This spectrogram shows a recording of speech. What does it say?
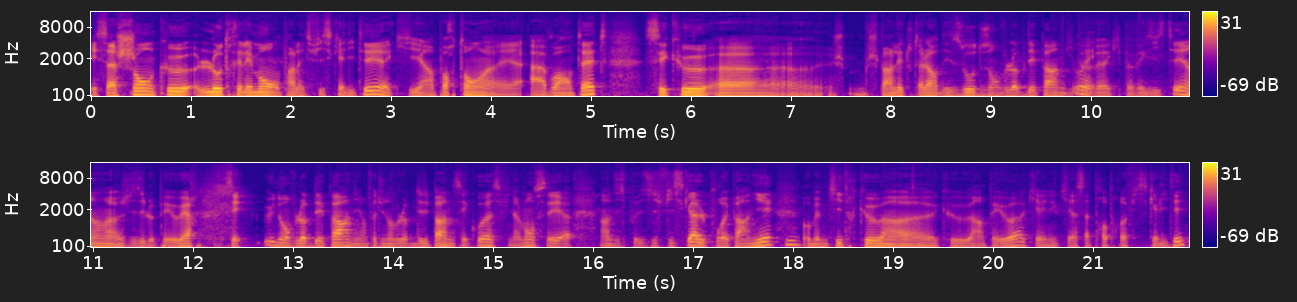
Et sachant que l'autre élément, on parlait de fiscalité, qui est important à avoir en tête, c'est que euh, je, parlais tout à l'heure des autres enveloppes d'épargne qui, peuvent, qui peuvent exister. Hein. Je disais le PER, c'est une enveloppe d'épargne. En fait, une enveloppe d'épargne, c'est quoi? Finalement, c'est euh, un dispositif fiscal pour épargner, mm. au même titre qu'un que un PEA qui a, qui a sa propre fiscalité.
